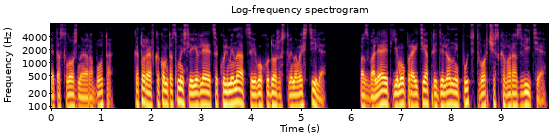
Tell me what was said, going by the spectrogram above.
Это сложная работа, которая в каком-то смысле является кульминацией его художественного стиля, позволяет ему пройти определенный путь творческого развития.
